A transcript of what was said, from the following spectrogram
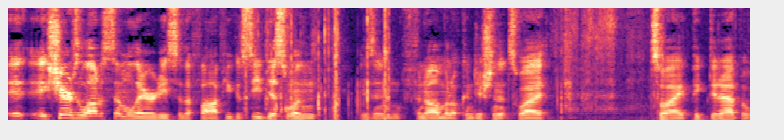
it, it, shares a lot of similarities to the Pfaff. You can see this one is in phenomenal condition. That's why so I picked it up a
